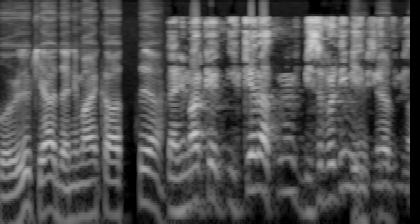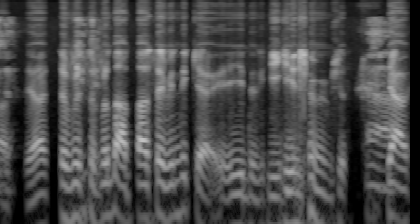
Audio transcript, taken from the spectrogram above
Gördük ya Danimarka attı ya. Danimarka ilk yarı atmış. 1-0 değil miydi biz gittiğimizde? Ya 0-0'da hatta sevindik ya. İyi dedik iyi izlememişiz. Ya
